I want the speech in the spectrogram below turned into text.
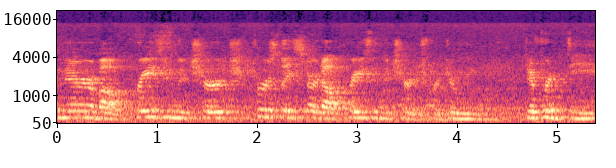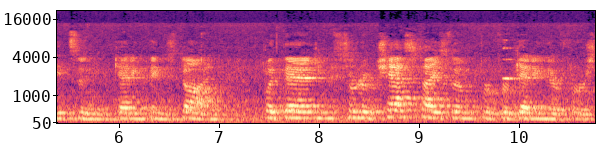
in there about praising the church. First, they start out praising the church for doing different deeds and getting things done, but then sort of chastise them for forgetting their first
